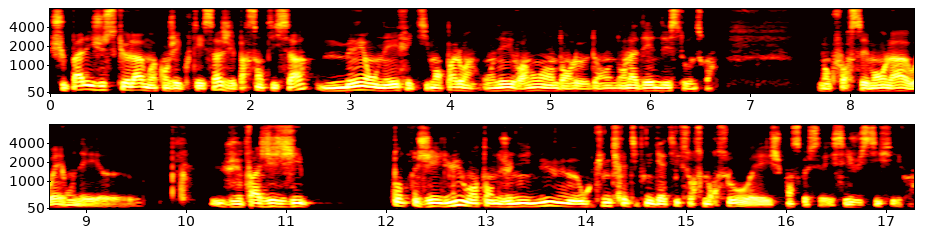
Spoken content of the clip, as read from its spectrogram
je suis pas allé jusque là, moi, quand j'ai écouté ça, j'ai pas ressenti ça, mais on est effectivement pas loin. On est vraiment dans le, dans, dans l'ADN des Stones, quoi. Donc forcément là, ouais, on est. Euh, enfin, j'ai lu ou entendu, je n'ai lu aucune critique négative sur ce morceau et je pense que c'est justifié quoi.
